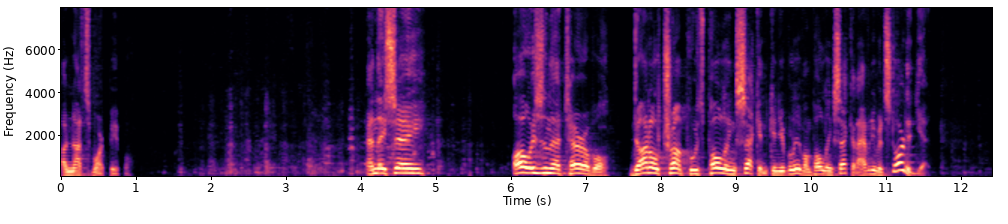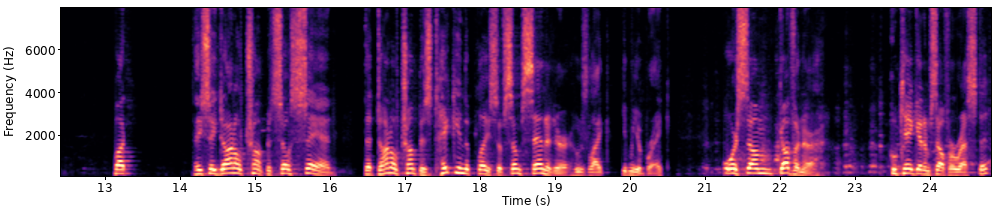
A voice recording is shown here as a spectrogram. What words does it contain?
are not smart people. and they say, Oh, isn't that terrible? Donald Trump, who's polling second, can you believe I'm polling second? I haven't even started yet. But they say Donald Trump, it's so sad that Donald Trump is taking the place of some senator who's like, give me a break, or some governor who can't get himself arrested.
